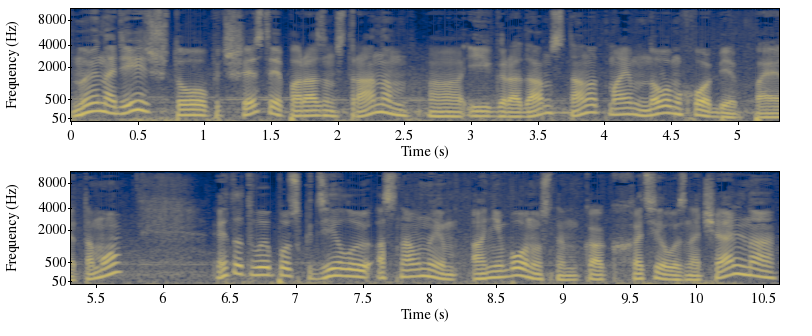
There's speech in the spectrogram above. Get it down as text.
Ну и надеюсь, что путешествия по разным странам э, и городам станут моим новым хобби. Поэтому этот выпуск делаю основным, а не бонусным, как хотел изначально.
